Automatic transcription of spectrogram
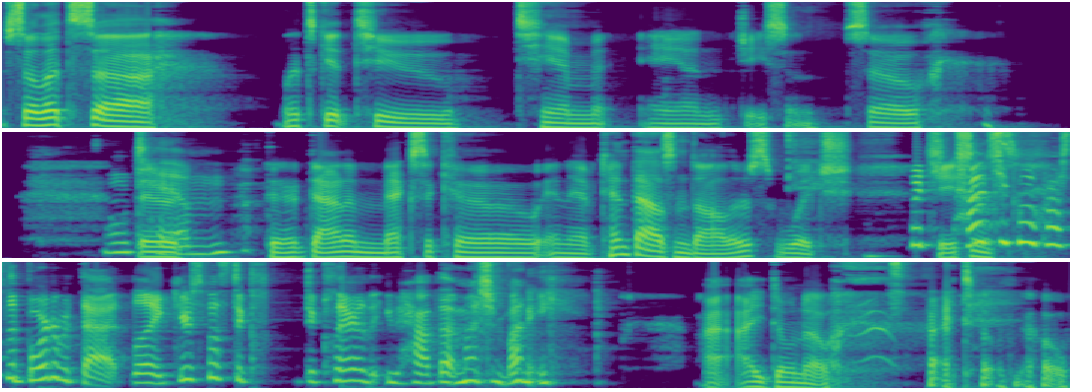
so let's uh let's get to Tim and Jason. So Oh, They're- Tim. they're down in Mexico and they have ten thousand dollars, which Which how'd you go across the border with that? Like you're supposed to cl- declare that you have that much money. I, I don't know. I don't know.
